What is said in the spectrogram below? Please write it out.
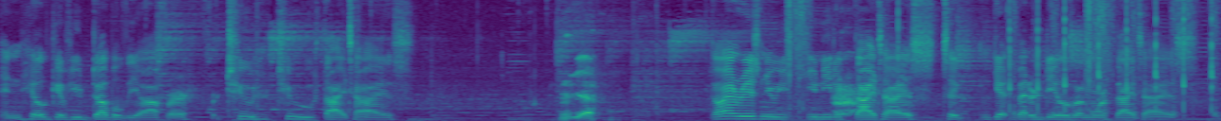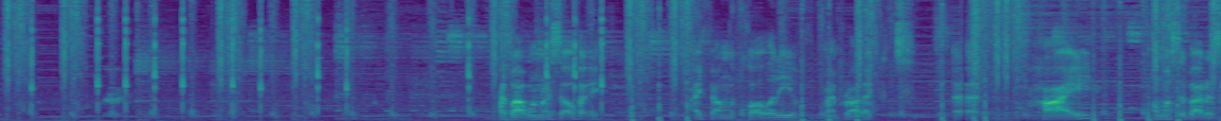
and he'll give you double the offer for two two thigh ties. Yeah. The only reason you you need a thigh tie is to get better deals on more thigh ties. I bought one myself. I I found the quality of my product uh, high, almost about as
